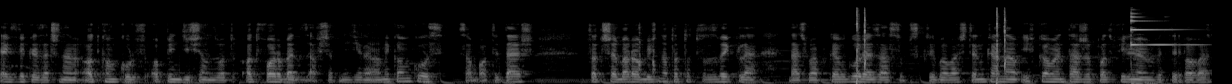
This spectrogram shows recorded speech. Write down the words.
Jak zwykle zaczynamy od konkursu o 50 zł od Forbet. Zawsze w niedzielę mamy konkurs, soboty też. Co trzeba robić? No to to co zwykle dać łapkę w górę, zasubskrybować ten kanał i w komentarzu pod filmem wytypować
